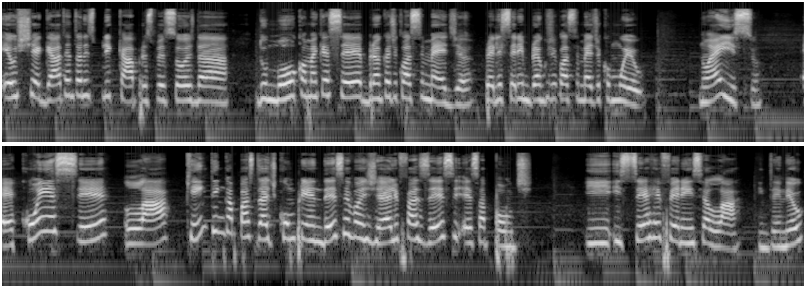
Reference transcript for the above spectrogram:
eu chegar tentando explicar para as pessoas da, do morro como é que é ser branca de classe média, para eles serem brancos de classe média como eu. Não é isso é conhecer lá quem tem capacidade de compreender esse evangelho e fazer esse, essa ponte. E, e ser referência lá, entendeu?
